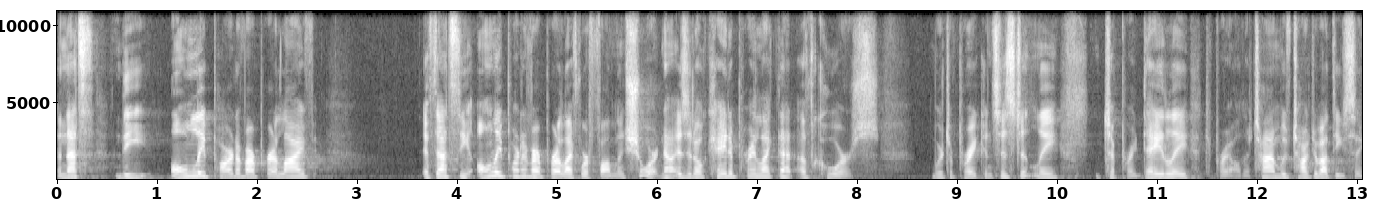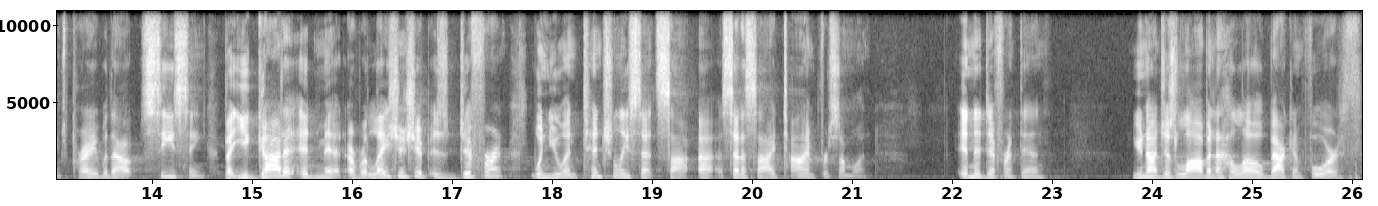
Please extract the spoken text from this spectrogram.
And that's the only part of our prayer life if that's the only part of our prayer life, we're falling short. Now, is it okay to pray like that? Of course. We're to pray consistently, to pray daily, to pray all the time. We've talked about these things. Pray without ceasing. But you got to admit, a relationship is different when you intentionally set, uh, set aside time for someone. Isn't it different then? You're not just lobbing a hello back and forth,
